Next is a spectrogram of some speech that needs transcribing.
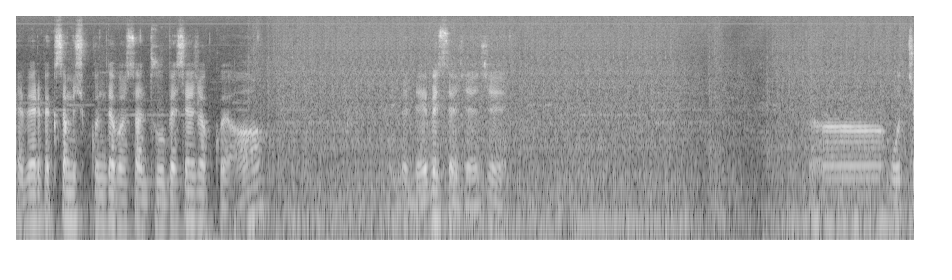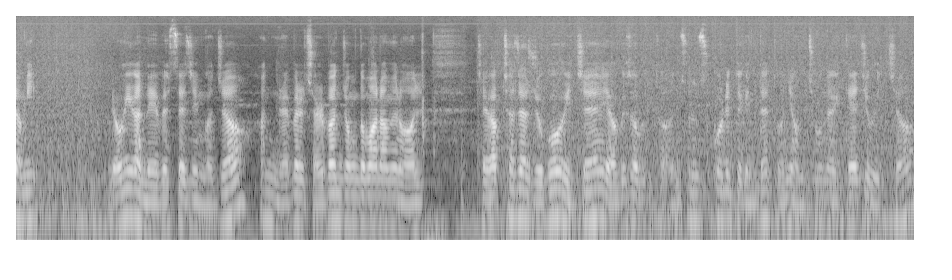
레벨이 139인데 벌써 한 2배 세졌고요. 근데 4배 세져야지. 어... 5.2 여기가 4배 세진 거죠? 한 레벨 절반 정도만 하면 얼... 제값 찾아주고 이제 여기서부터는 순수 꼬리득인데 돈이 엄청나게 깨지고 있죠?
